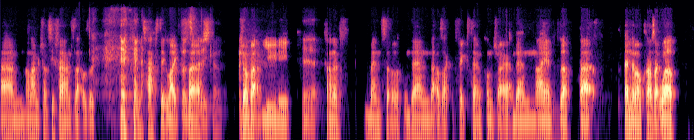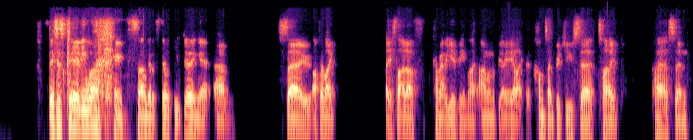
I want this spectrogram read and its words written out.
Um, and I'm a Chelsea fan, so that was a fantastic like first cool. job out of uni, Yeah. kind of mental. And then that was like a fixed term contract. And then I ended up at Endemol. I was like, well, this is clearly working, so I'm gonna still keep doing it. Um, so I feel like I started off coming out of uni being like, I want to be like a content producer type person.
